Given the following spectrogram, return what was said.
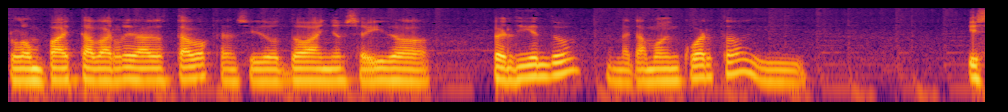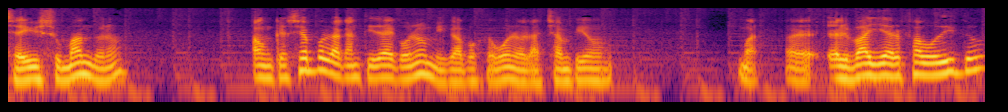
rompa esta barrera de octavos que han sido dos años seguidos perdiendo, metamos en cuartos y, y seguir sumando, ¿no? Aunque sea por la cantidad económica, porque bueno, la Champions bueno, eh, el Bayern favorito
